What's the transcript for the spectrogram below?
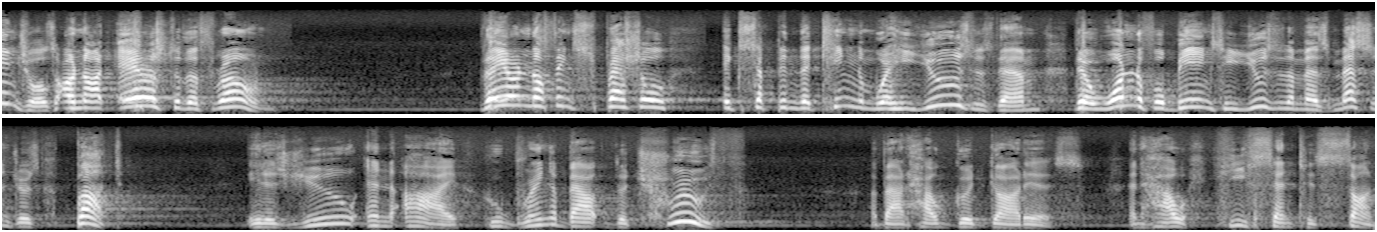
angels are not heirs to the throne. Nothing special except in the kingdom where He uses them. They're wonderful beings. He uses them as messengers. But it is you and I who bring about the truth about how good God is and how He sent His Son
